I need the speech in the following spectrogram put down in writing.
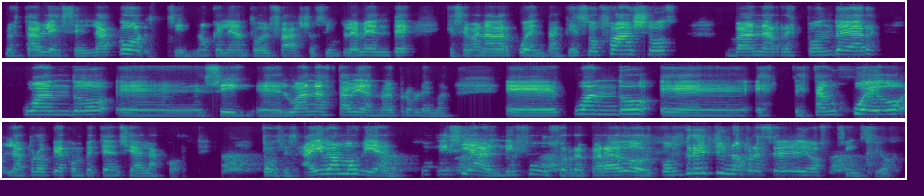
lo establece la Corte, no que lean todo el fallo, simplemente que se van a dar cuenta que esos fallos van a responder cuando, eh, sí, eh, Luana está bien, no hay problema, eh, cuando está en juego la propia competencia de la Corte. Entonces, ahí vamos bien, judicial, difuso, reparador, concreto y no procede de oficio.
